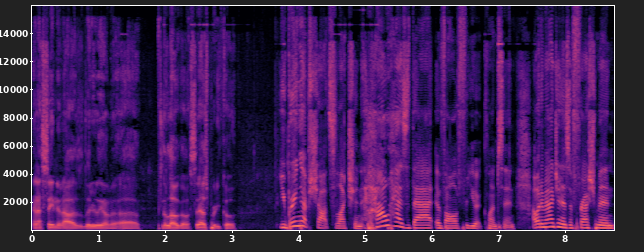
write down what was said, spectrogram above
and I seen that I was literally on the uh, the logo. So that was pretty cool. You bring up shot selection. How has that evolved for you at Clemson? I would imagine as a freshman,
